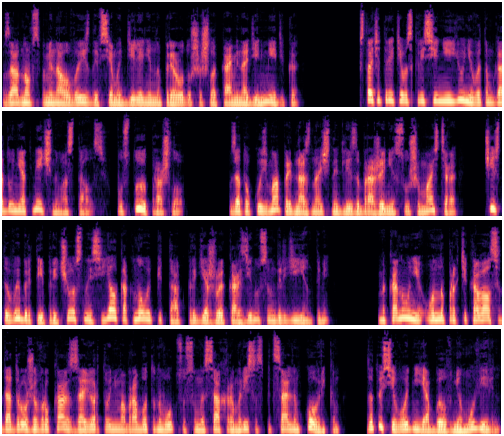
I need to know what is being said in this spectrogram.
Заодно вспоминал выезды всем отделением на природу шашлыками на День медика. Кстати, третье воскресенье июня в этом году не отмеченного осталось. Впустую прошло. Зато Кузьма, предназначенный для изображения суши-мастера, чисто выбритый и причесанный, сиял как новый пятак, придерживая корзину с ингредиентами. Накануне он напрактиковался до дрожи в руках с завертыванием обработанного уксусом и сахаром риса специальным ковриком, зато сегодня я был в нем уверен.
